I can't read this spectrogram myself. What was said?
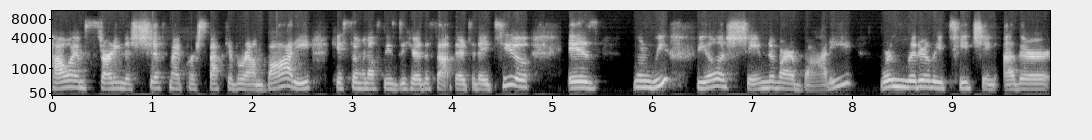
how i'm starting to shift my perspective around body in case someone else needs to hear this out there today too is when we feel ashamed of our body, we're literally teaching other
